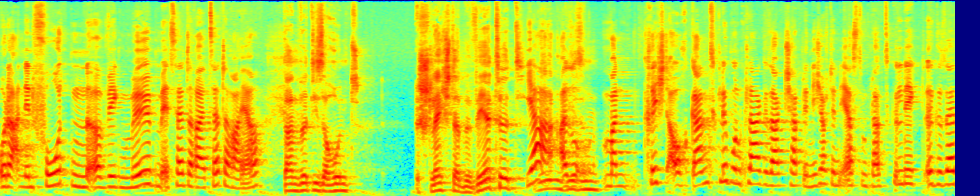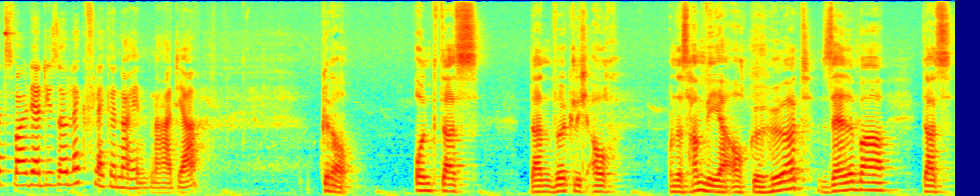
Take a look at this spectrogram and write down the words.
Oder an den Pfoten äh, wegen Milben etc. etc. Ja, Dann wird dieser Hund schlechter bewertet. ja also man kriegt auch ganz klipp und klar gesagt, ich habe den nicht auf den ersten Platz gelegt, äh, gesetzt, weil der diese Leckflecke da hinten hat, ja. Genau. Und das dann wirklich auch, und das haben wir ja auch gehört selber, dass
